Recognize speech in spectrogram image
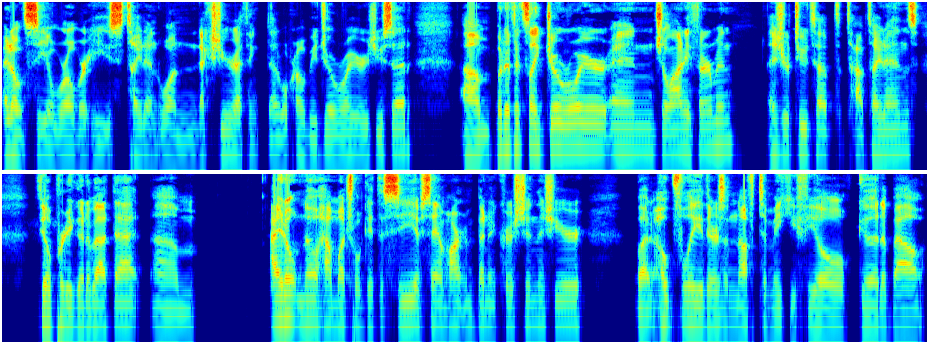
I don't see a world where he's tight end one next year. I think that will probably be Joe Royer, as you said. Um, but if it's like Joe Royer and Jelani Thurman as your two top top tight ends, feel pretty good about that. Um, I don't know how much we'll get to see of Sam Hart and Bennett Christian this year, but hopefully there's enough to make you feel good about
